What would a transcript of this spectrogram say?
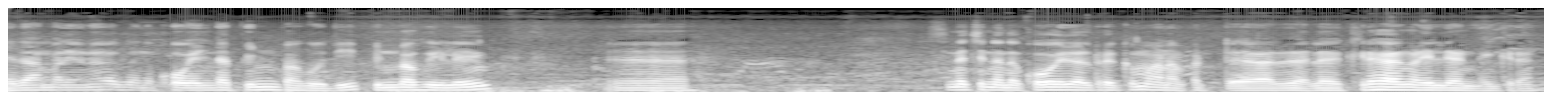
இதான் பார்த்தீங்கன்னா இந்த கோயிலின் பின்பகுதி பின்பகுதியிலேயும் சின்ன சின்ன அந்த கோயில்கள் இருக்கும் ஆனால் பட் அதில் கிரகங்கள் இல்லைன்னு நினைக்கிறேன்.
